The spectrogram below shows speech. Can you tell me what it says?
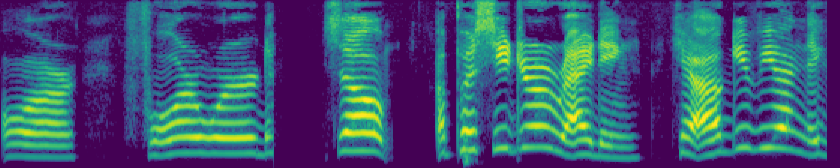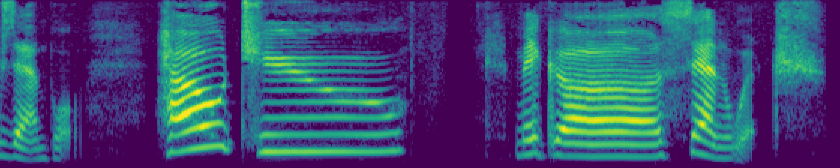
or forward. So, a procedural writing. Here, I'll give you an example. How to make a sandwich.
